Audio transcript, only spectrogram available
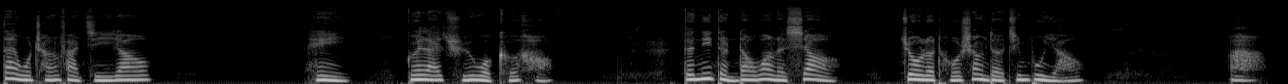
待我长发及腰。嘿，归来娶我可好？等你等到忘了笑，皱了头上的金步摇。啊，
